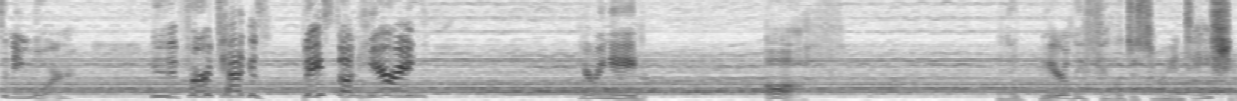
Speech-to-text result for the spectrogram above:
The axe anymore. If her attack is based on hearing. Hearing aid off. And I barely feel a disorientation.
